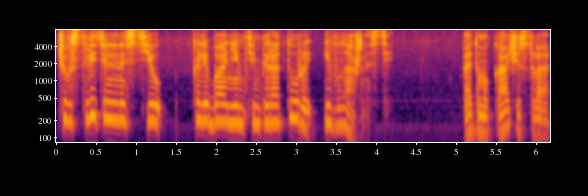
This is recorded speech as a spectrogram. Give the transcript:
чувствительностью к колебаниям температуры и влажности. Поэтому качество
